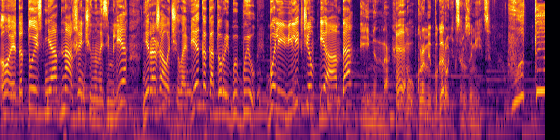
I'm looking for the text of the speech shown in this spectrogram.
А, Это то есть ни одна женщина на земле не рожала человека, который бы был более велик, чем Иоанн, да? Именно. Э. Ну, кроме Богородицы, разумеется. Вот это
